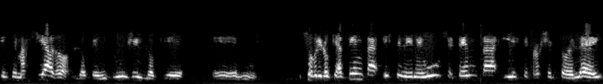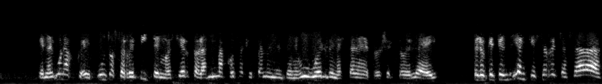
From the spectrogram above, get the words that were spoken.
es demasiado lo que incluye y lo que eh, sobre lo que atenta este DNU 70 y este proyecto de ley, que en algunos eh, puntos se repiten, ¿no es cierto? Las mismas cosas que están en el DNU vuelven a estar en el proyecto de ley, pero que tendrían que ser rechazadas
